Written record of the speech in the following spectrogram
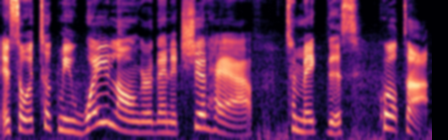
And so it took me way longer than it should have to make this quilt top.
